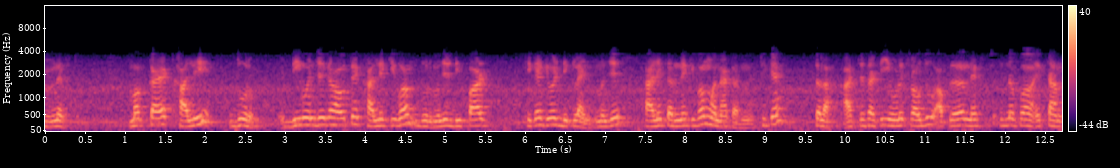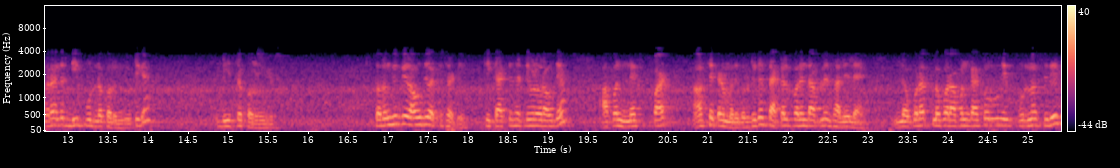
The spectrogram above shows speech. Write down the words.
नेक्स्ट मग काय खाली दूर. डी म्हणजे काय होते? खाली किंवा दूर. म्हणजे डिपार्ट ठीक आहे किंवा डिक्लाईन म्हणजे खाली करणे किंवा मना करणे. ठीक आहे? चला आजच्यासाठी एवढेच राहू देऊ. आपल्याला नेक्स्ट एक काम करा डी पूर्ण करून घेऊ ठीक आहे? डीचं करून घेऊ. करून घेऊ की राहू देऊ आजच्यासाठी? ठीक आहे आजच्यासाठी एवढं राहू द्या. आपण नेक्स्ट पार्ट सेकंडमध्ये करू ठीक आहे? सायकलपर्यंत आपले झालेलं आहे. लवकरात लवकर आपण काय करू हे पूर्ण सिरीज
